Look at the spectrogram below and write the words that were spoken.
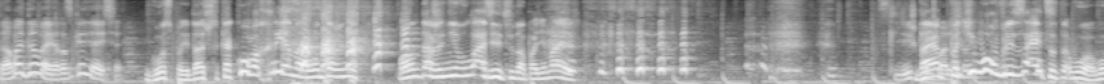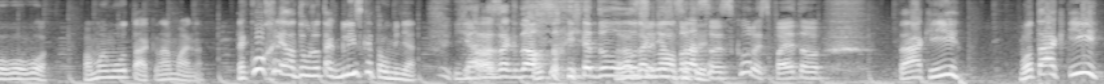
Давай, давай, разгоняйся. Господи, да что, какого хрена? Он даже не, он даже не влазит сюда, понимаешь? Слишком Да большой. почему он врезается-то? Во, во, во, во. По-моему, вот так, нормально. Какого хрена ты уже так близко-то у меня? Я разогнался. Я думал, лучше не Разогнался ты. сбрасывать скорость, поэтому... Так, и... Вот так, и...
